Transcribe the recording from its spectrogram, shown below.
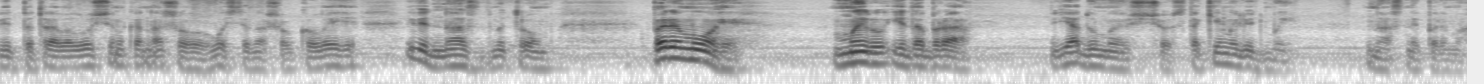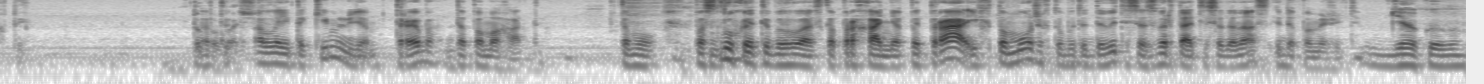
від Петра Волощенка, нашого гостя, нашого колеги, і від нас з Дмитром. Перемоги, миру і добра. Я думаю, що з такими людьми нас не перемогти. До побачення. Але і таким людям треба допомагати. Тому послухайте, будь ласка, прохання Петра, і хто може, хто буде дивитися, звертайтеся до нас і допоможіть. Дякую вам.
